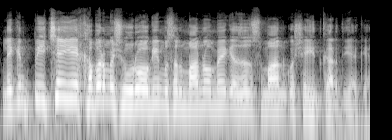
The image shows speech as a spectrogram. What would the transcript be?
لیکن پیچھے یہ خبر مشہور ہوگی مسلمانوں میں کہ حضرت عثمان کو شہید کر دیا گیا۔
